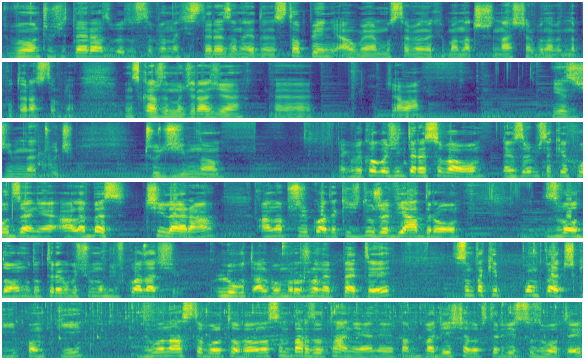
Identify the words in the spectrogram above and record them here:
Wyłączył się teraz, bo jest ustawiona histereza na 1 stopień, a miałem ustawione chyba na 13 albo nawet na 1,5 stopnia. Więc w każdym bądź razie e, działa. Jest zimne, czuć, czuć zimno. Jakby kogoś interesowało, jak zrobić takie chłodzenie, ale bez chillera, a na przykład jakieś duże wiadro z wodą, do którego byśmy mogli wkładać lód albo mrożone pety, to są takie pompeczki, pompki 12V, one są bardzo tanie, nie wiem, tam 20 do 40 zł,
